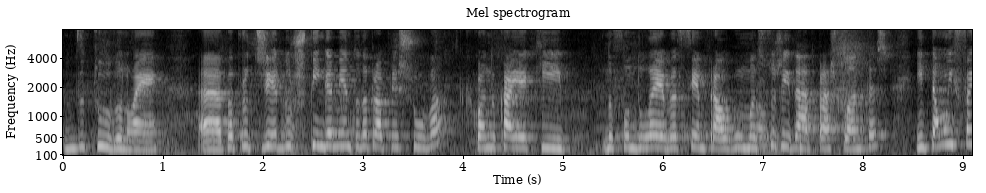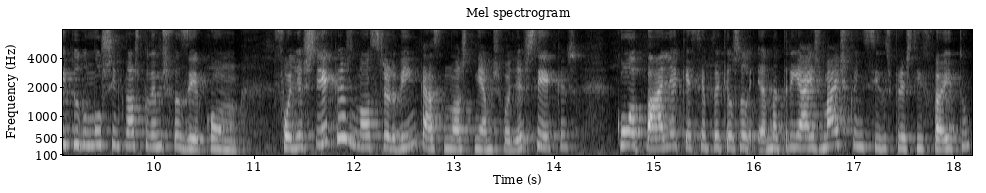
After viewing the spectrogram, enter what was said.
de tudo, não é? Uh, para proteger do respingamento da própria chuva, que quando cai aqui, no fundo leva sempre alguma sujidade para as plantas. Então o efeito do mulching que nós podemos fazer com folhas secas do nosso jardim, caso nós tenhamos folhas secas, com a palha, que é sempre aqueles materiais mais conhecidos para este efeito,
